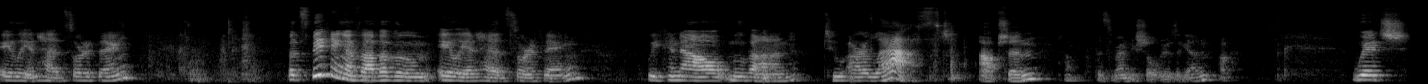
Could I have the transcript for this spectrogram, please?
alien head sort of thing. But speaking of va va alien head sort of thing, we can now move on to our last option. I'll put this around your shoulders again. Which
